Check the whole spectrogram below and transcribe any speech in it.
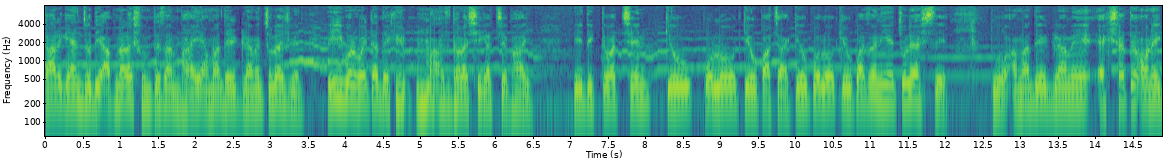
তার জ্ঞান যদি আপনারা শুনতে চান, ভাই, আমাদের গ্রামে চলে আসবেন। এই বড় ভাইটা দেখেন, মাছ ধরা শেখাচ্ছে, ভাই। এই দেখতে পাচ্ছেন, কেউ পলো, কেউ পাচা। কেউ পলো, কেউ পাচা নিয়ে চলে আসছে। তো আমাদের গ্রামে একসাথে অনেক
